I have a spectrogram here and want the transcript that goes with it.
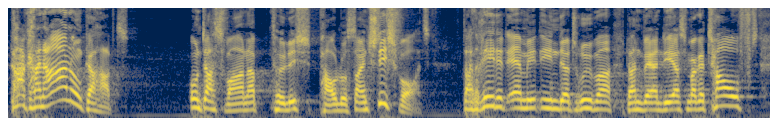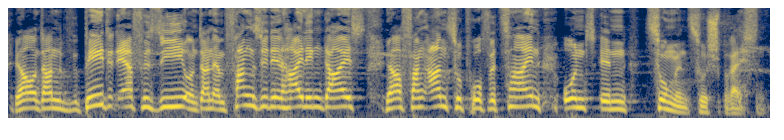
Gar keine Ahnung gehabt. Und das war natürlich Paulus sein Stichwort. Dann redet er mit ihnen darüber, dann werden die erstmal getauft, ja, und dann betet er für sie und dann empfangen sie den Heiligen Geist, ja, fangen an zu prophezeien und in Zungen zu sprechen.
